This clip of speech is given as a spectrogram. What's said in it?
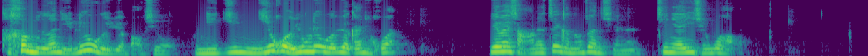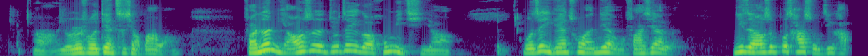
他恨不得你六个月保修，你就你如果用六个月赶紧换，因为啥呢？这个能赚钱。今年疫情不好啊，有人说电池小霸王，反正你要是就这个红米七啊，我这几天充完电，我发现了，你只要是不插手机卡，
